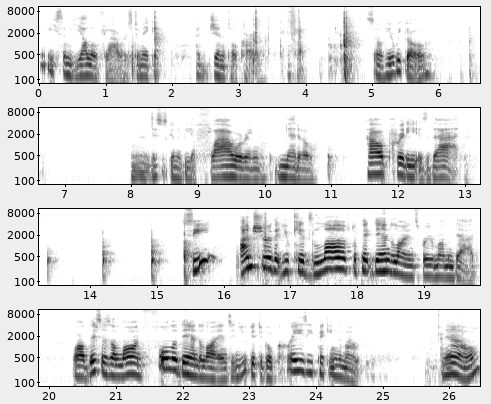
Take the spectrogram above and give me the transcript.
maybe some yellow flowers to make it a gentle card. Okay. So here we go. And this is going to be a flowering meadow. How pretty is that? See? I'm sure that you kids love to pick dandelions for your mom and dad. While this is a lawn full of dandelions and you get to go crazy picking them out. Now,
